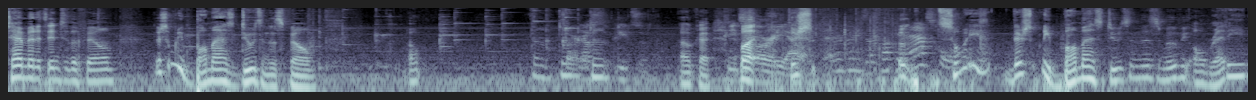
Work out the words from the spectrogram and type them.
Ten minutes into the film, there's so many bum ass dudes in this film. Oh. That's the pizza. Okay, Pizza's but there's out. Everybody's a fucking look, asshole. so many. There's so many bum ass dudes in this movie already.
